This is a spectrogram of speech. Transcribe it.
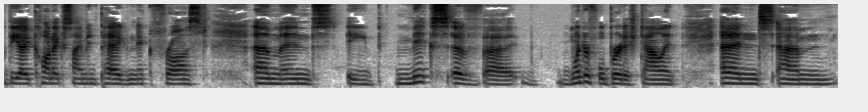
the iconic Simon Pegg, Nick Frost, um, and a mix of uh, wonderful British talent, and um,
